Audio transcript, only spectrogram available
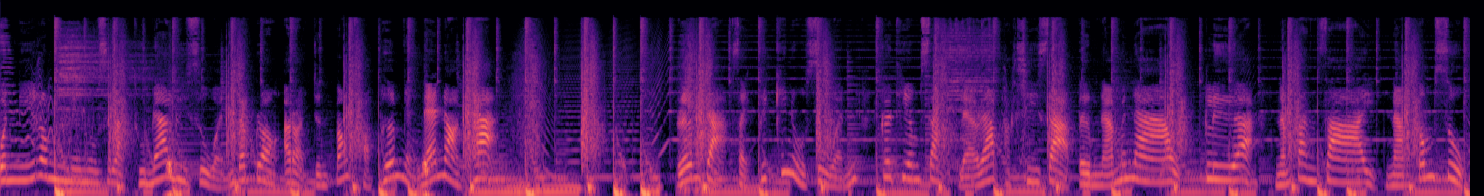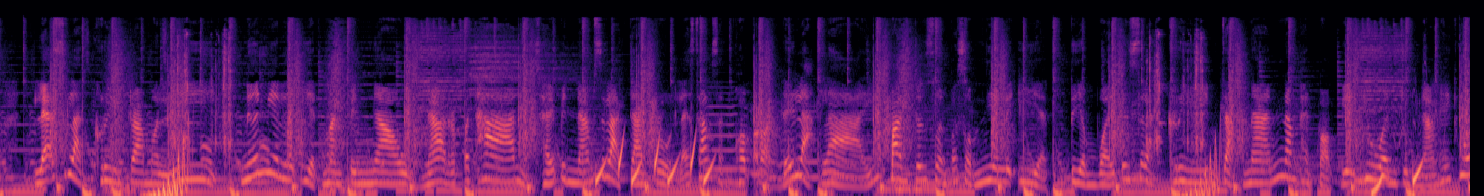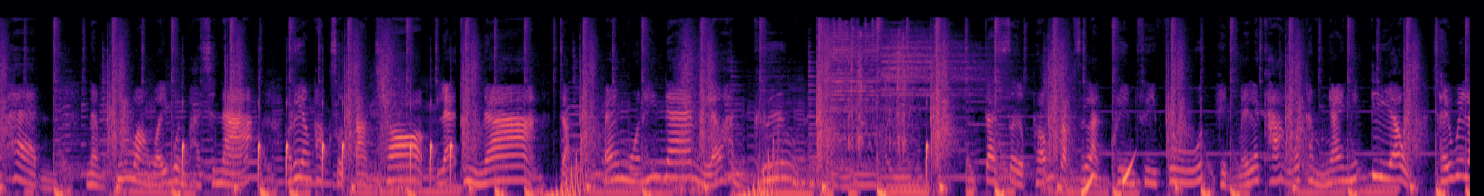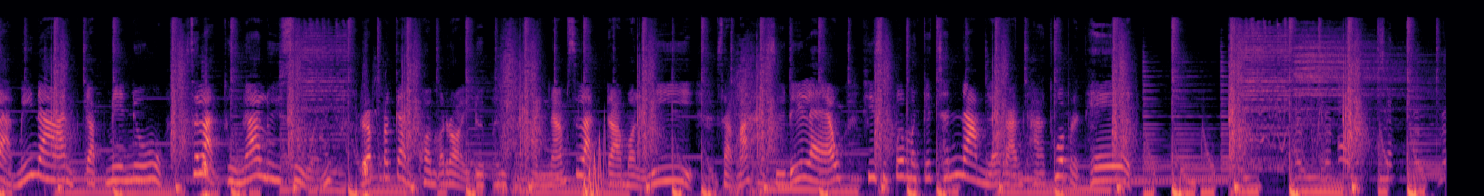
วันนี้เรามีเมนูสลัดทูน่าลุยสวนรับรองอร่อยจนต้องขอเพิ่มอย่างแน่นอนค่ะ เริ่มจากใส่พริกขี้หนูสวน กระเทียมสับและรากผักชีสับเติมน้ำมะนาว เกลือ น้ำตาลทราย น้ำต้มสุก และสลัดครีมตรามอลลี่ เนื้อเนียนละเอียดมันเป็นเงา น่ารับประทาน ใช้เป็นน้ำสลัดจานโปรดและสร้างสรรค์ความอร่อยได้หลากหลาย ปั่นจนส่วนผสมเนียนละเอียด เตรียมไว้เป็นสลัดครีม จากนั้นนำแผ่นปอเปี๊ยะยวนจุ่มน้ำให้ทั่วแผ่นนำขึ้นวางไว้บนภาชนะ เรียงผักสดตามชอบ และทูน่า จับแป้งม้วนให้แน่นแล้วหั่นครึ่ง จัดเสิร์ฟพร้อมกับสลัดครีมซีฟู้ด เห็นไหมล่ะคะว่าทำง่ายนิดเดียว ใช้เวลาไม่นานกับเมนู สลัดทูน่าลุยสวน รับประกันความอร่อยโดยผลิตภัณฑ์น้ำสลัดรามอลลี่ สามารถหาซื้อได้แล้วที่ซูเปอร์มาร์เก็ตชั้นนำและร้านค้าทั่วประเทศ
